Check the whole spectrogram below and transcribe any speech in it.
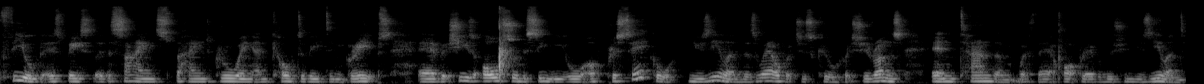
field is basically the science behind growing and cultivating grapes. Uh, but she's also the CEO of Prosecco New Zealand as well, which is cool, which she runs in tandem with the Hop Revolution New Zealand.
